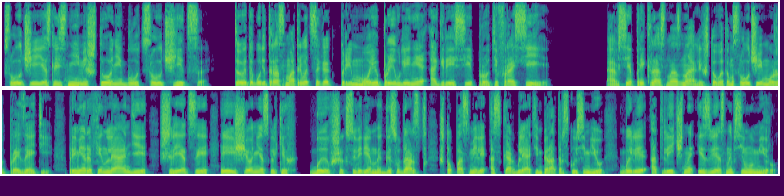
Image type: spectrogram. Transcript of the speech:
В случае, если с ними что-нибудь случится, то это будет рассматриваться как прямое проявление агрессии против России. А все прекрасно знали, что в этом случае может произойти. Примеры Финляндии, Швеции и еще нескольких бывших суверенных государств, что посмели оскорблять императорскую семью, были отлично известны всему миру.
